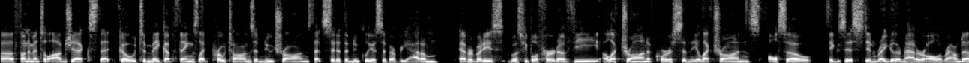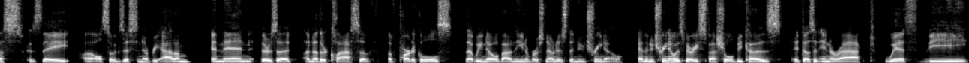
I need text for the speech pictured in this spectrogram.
uh, fundamental objects that go to make up things like protons and neutrons that sit at the nucleus of every atom. Everybody's, most people have heard of the electron, of course, and the electrons also exist in regular matter all around us because they uh, also exist in every atom. And then there's a another class of of particles that we know about in the universe known as the neutrino. And the neutrino is very special because it doesn't interact with the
